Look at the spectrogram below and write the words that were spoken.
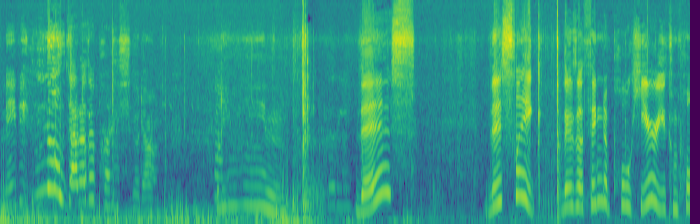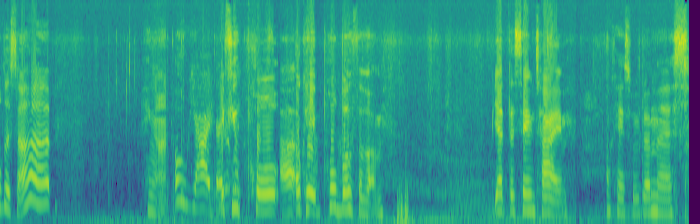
Maybe no. That other part has to go down. What do you mean? This? This like there's a thing to pull here. You can pull this up. Hang on. Oh yeah. I if you like, pull up. okay pull both of them at the same time okay so we've done this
